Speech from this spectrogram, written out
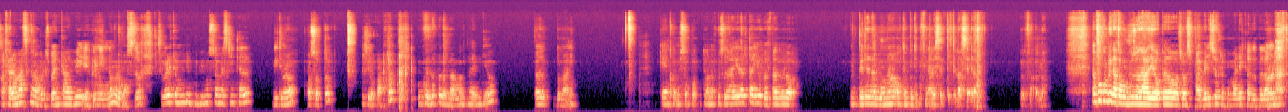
a fare la maschera, non voglio spaventarvi e quindi non ve lo mostro. Se volete un video in cui vi mostro la mia skincare, ditemelo qua sotto, così l'ho fatto. Comunque dopo devo andare a montare il video per domani. Che ancora mi sto un po' a fuso orario. In realtà io per farvelo vedere la luna ho tempo tipo fino alle 7 della sera per farlo. È un po' complicato col fuso orario, però ce lo so fare, bellissimo perché mi è caduto da un lato.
